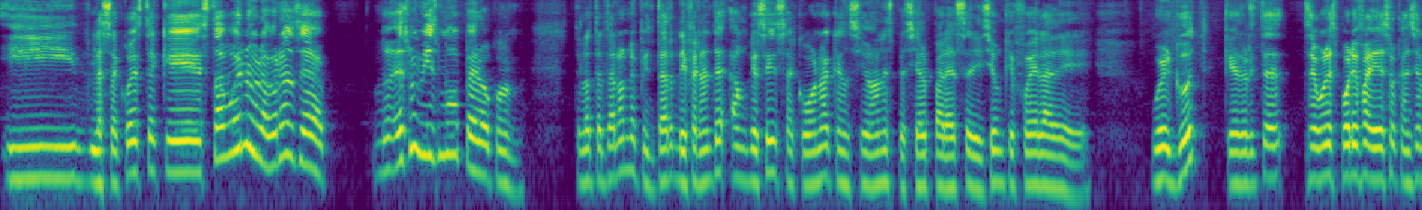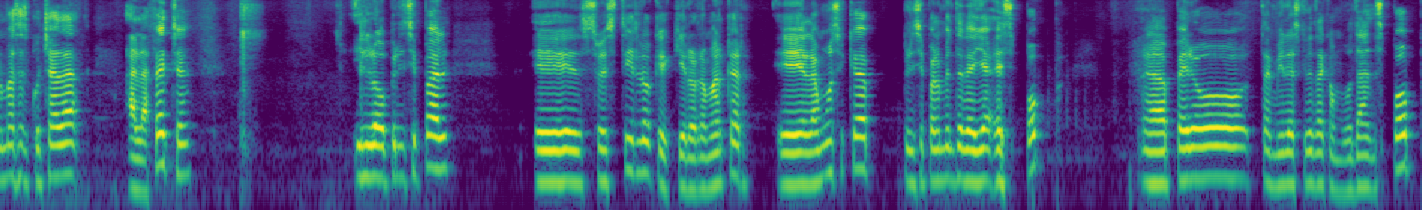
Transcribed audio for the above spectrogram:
Y la sacó este que está bueno, la verdad. O sea, es lo mismo, pero con. Te lo trataron de pintar diferente. Aunque sí sacó una canción especial para esta edición que fue la de We're Good. Que ahorita, según Spotify, es su canción más escuchada a la fecha. Y lo principal es su estilo que quiero remarcar. Eh, la música principalmente de ella es pop, ah, pero también es escrita como dance pop,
